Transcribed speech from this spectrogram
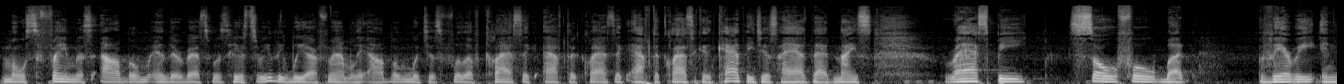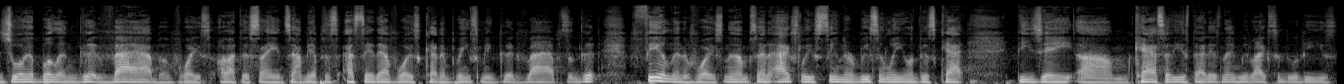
most famous album, and the rest was history. The We Are Family album, which is full of classic after classic after classic. And Kathy just has that nice, raspy, soulful, but very enjoyable and good vibe voice all at the same time. Yep, I say that voice kind of brings me good vibes, a good feeling voice. You know what I'm saying? I actually seen her recently on this cat, DJ um, Cassidy, is that his name? He likes to do these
